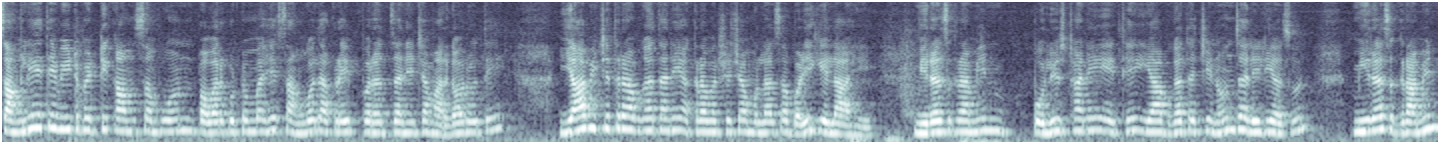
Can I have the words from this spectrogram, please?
सांगली येथे वीटभट्टी काम संपवून पवार कुटुंब हे सांगोलाकडे परत जाण्याच्या मार्गावर होते. या विचित्र अपघाताने अकरा वर्षाच्या मुलाचा बळी गेला आहे. मिरज ग्रामीण पोलीस ठाणे येथे या अपघाताची नोंद झालेली असून मिरज ग्रामीण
